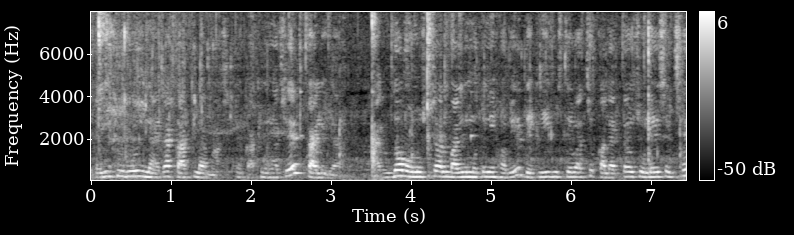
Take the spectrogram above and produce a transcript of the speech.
এটা কিন্তু রুই না, এটা কাতলা মাছ। এটা কাতলা মাছের কালিয়া। একদম অনুষ্ঠান বাড়ির মতনই হবে, দেখলেই বুঝতে পারছ, কালারটাও চলে এসেছে।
